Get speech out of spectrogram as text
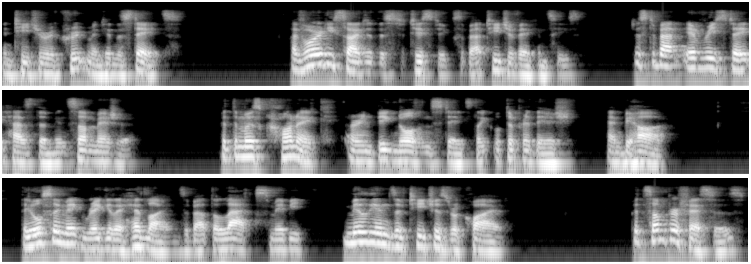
and teacher recruitment in the States. I've already cited the statistics about teacher vacancies. Just about every state has them in some measure but the most chronic are in big northern states like Uttar Pradesh and Bihar. They also make regular headlines about the lakhs, maybe millions of teachers required. But some professors,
